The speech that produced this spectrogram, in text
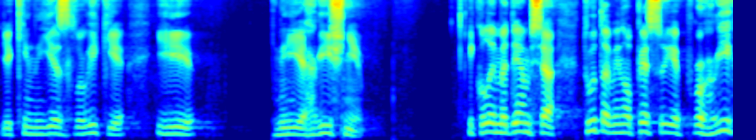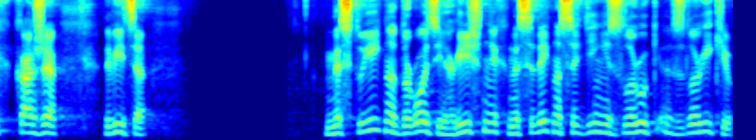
які не є злоріки і не є грішні. І коли ми дивимося, тут він описує про гріх, каже: дивіться, не стоїть на дорозі грішних, не сидить на сидінні злоріків,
